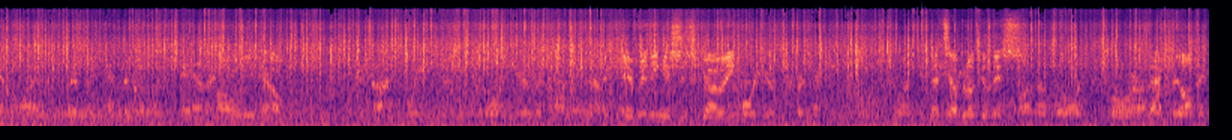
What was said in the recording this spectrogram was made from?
and widespread significant damage. Holy hell. Do not wait to see or hear the tornado. Like everything is just going. For your protection, move to an Let's have a look at interior this. room On the lowest floor of the Laptop. building.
